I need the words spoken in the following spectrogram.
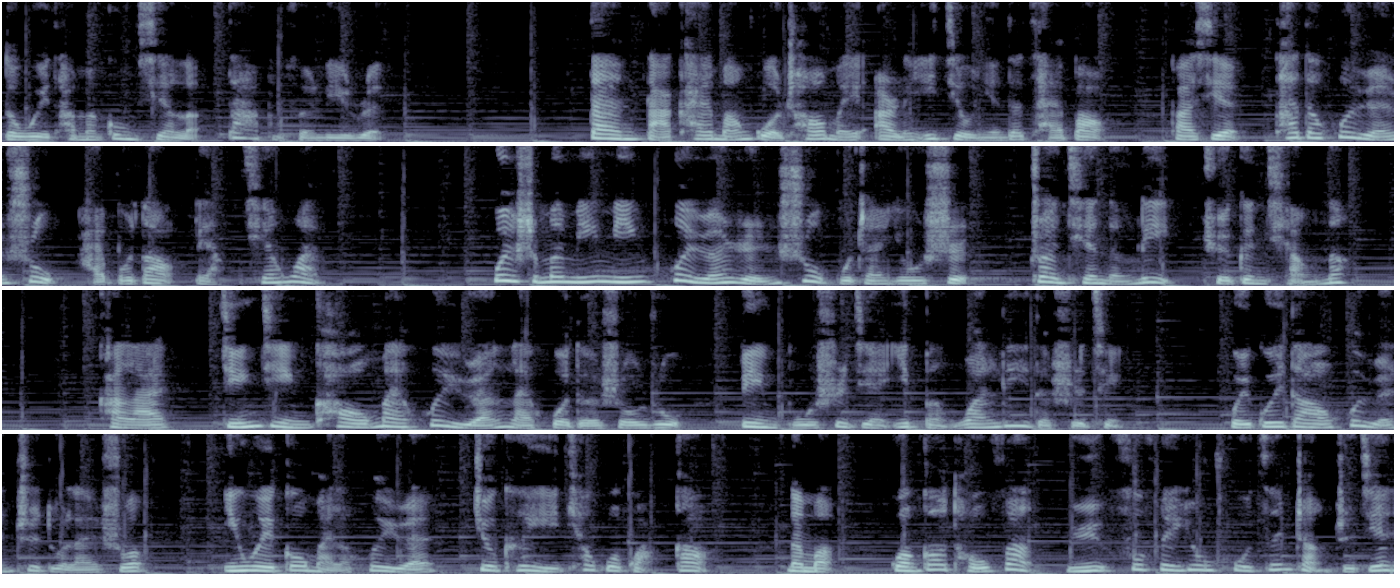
都为他们贡献了大部分利润。但打开芒果超媒二零一九年的财报，发现它的会员数还不到两千万。为什么明明会员人数不占优势，赚钱能力却更强呢？看来，仅仅靠卖会员来获得收入，并不是件一本万利的事情。回归到会员制度来说，因为购买了会员就可以跳过广告，那么广告投放与付费用户增长之间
